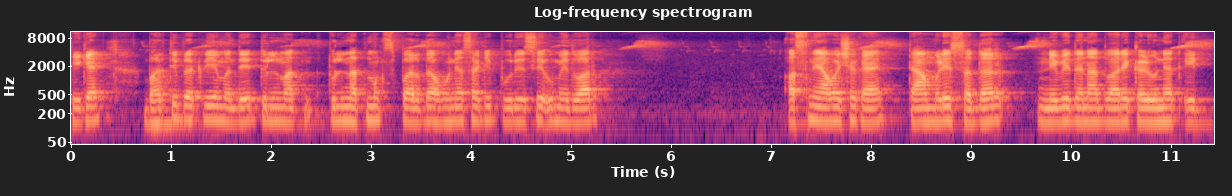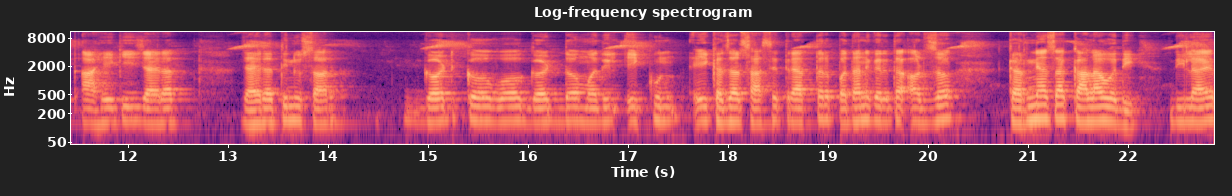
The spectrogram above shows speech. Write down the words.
ठीक आहे? भरती प्रक्रियेमध्ये तुलनात् तुलनात्मक स्पर्धा होण्यासाठी पुरेसे उमेदवार असणे आवश्यक आहे. त्यामुळे सदर निवेदनाद्वारे कळवण्यात येत आहे की जाहिरात जाहिरातीनुसार गट क व गट द मधील एकूण एक हजार सहाशे त्र्याहत्तर पदांकरिता अर्ज करण्याचा कालावधी दिला आहे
